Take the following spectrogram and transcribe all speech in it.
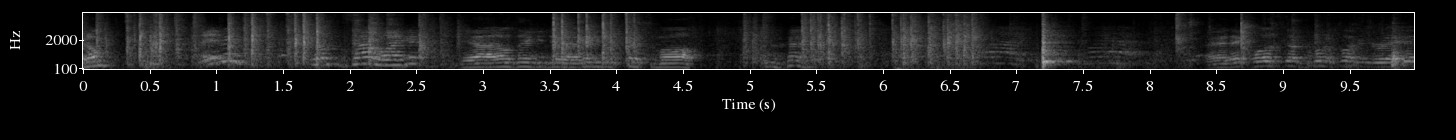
hit him? Maybe? Doesn't sound like it. Yeah, I don't think he did. I think he just pissed him off. Hey, they close enough to put a fucking grenade?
